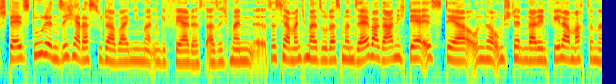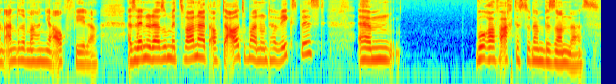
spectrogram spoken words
stellst du denn sicher, dass du dabei niemanden gefährdest? Also ich meine, es ist ja manchmal so, dass man selber gar nicht der ist, der unter Umständen da den Fehler macht, sondern andere machen ja auch Fehler. Also wenn du da so mit 200 auf der Autobahn unterwegs bist, ähm, worauf achtest du dann besonders?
